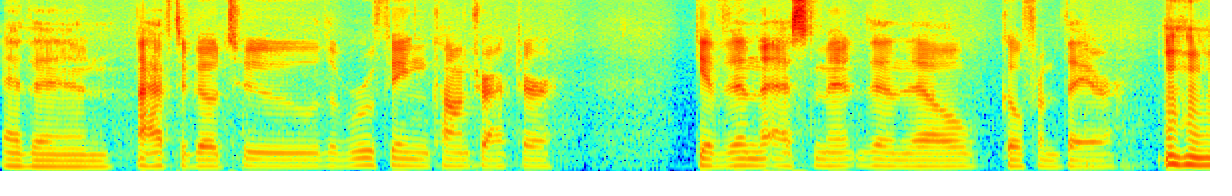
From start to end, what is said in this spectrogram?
And then I have to go to the roofing contractor, give them the estimate, then they'll go from there. Mm-hmm.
